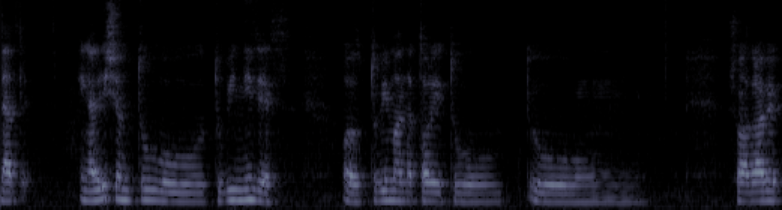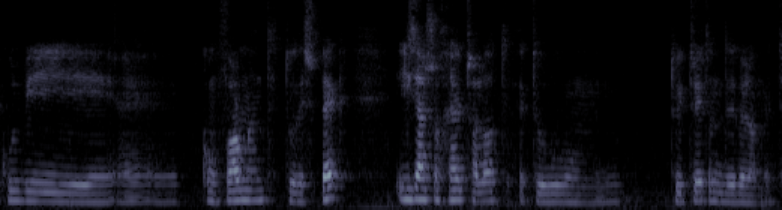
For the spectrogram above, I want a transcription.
that in addition to to be needed or to be mandatory to to so a driver could be uh, conformant to the spec it also helps a lot to to iterate on the development.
